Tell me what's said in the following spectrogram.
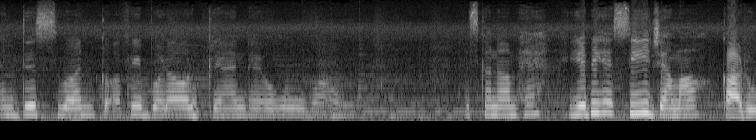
and this one काफ़ी बड़ा और ग्रैंड है। ओ वाओ इसका नाम है, ये भी है सी जमा कारू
